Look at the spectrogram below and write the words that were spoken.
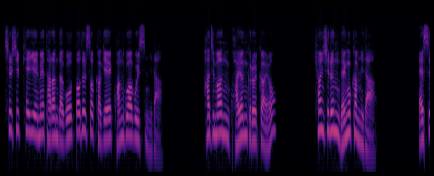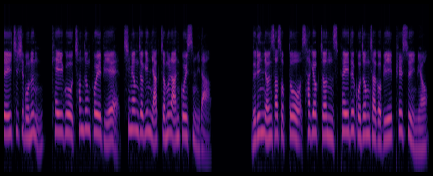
70km에 달한다고 떠들썩하게 광고하고 있습니다. 하지만 과연 그럴까요? 현실은 냉혹합니다. SH-15는 K9 천둥포에 비해 치명적인 약점을 안고 있습니다. 느린 연사속도 사격 전 스페이드 고정 작업이 필수이며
